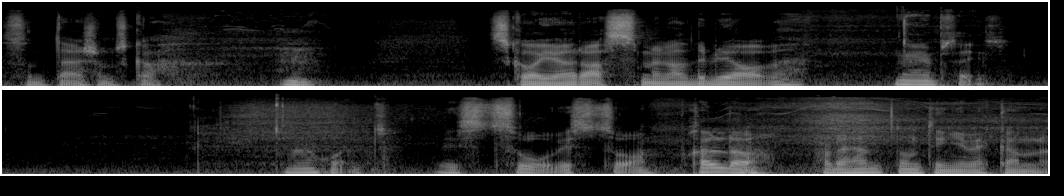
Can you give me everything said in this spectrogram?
Sånt där som ska... Mm. Ska göras men aldrig blir av. Nej, precis. Ja, skönt. Visst så, visst så. Själv då? Har det hänt någonting i veckan nu?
